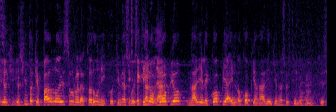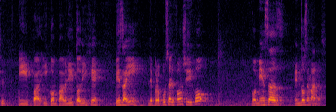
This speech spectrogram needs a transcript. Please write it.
yo, siento que Pablo es un relator único, tiene su estilo propio, nadie le copia, él no copia a nadie, él tiene su estilo. sí, sí. Y, y con Pablito dije, es ahí. Le propuse a Alfonso y dijo, comienzas en dos semanas.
